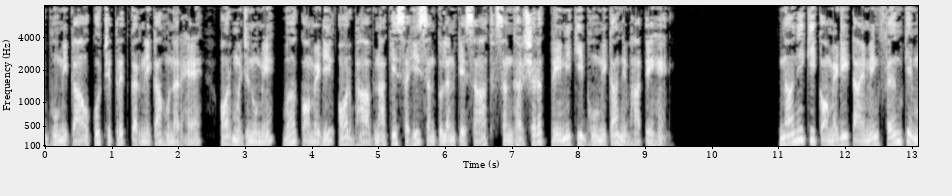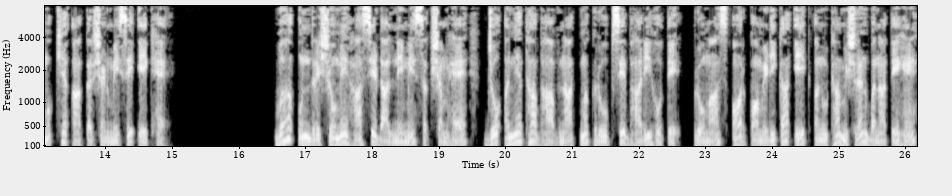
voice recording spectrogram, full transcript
भूमिकाओं को चित्रित करने का हुनर है, और मजनू में वह कॉमेडी और भावना के सही संतुलन के साथ संघर्षरत प्रेमी की भूमिका निभाते हैं। नानी की कॉमेडी टाइमिंग फ़िल्म के मुख्य आकर्षण में से एक है। वह उन दृश्यों में हास्य डालने में सक्षम है, जो अन्यथा भावनात्मक रूप से भारी होते। रोमांस और कॉमेडी का एक अनूठा मिश्रण बनाते हैं,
